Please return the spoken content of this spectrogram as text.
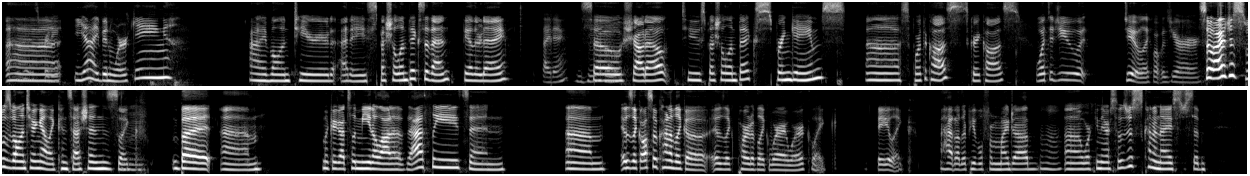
Uh, pretty. yeah, I've been working. I volunteered at a Special Olympics event the other day. It's exciting. So shout out to Special Olympics Spring Games. Uh, support the cause. It's a great cause. What did you do? Like, what was your? So I just was volunteering at like concessions, like, but um, like I got to meet a lot of the athletes, and um, it was like also kind of like a, it was like part of like where I work, like they like had other people from my job Mm-hmm. uh working there, so it was just kind of nice just to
